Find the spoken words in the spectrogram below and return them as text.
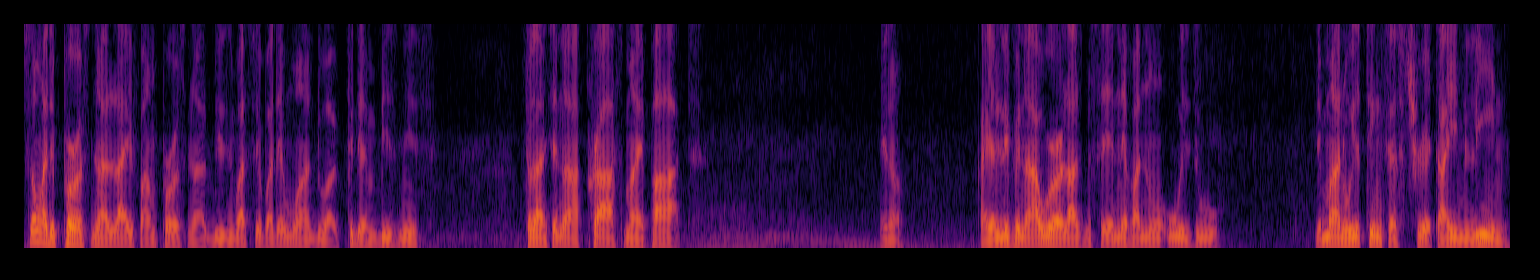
some of the personal life and personal business, whatsoever they want to do for them business. So that you know, cross my path. You know. Because you live in a world, as I say, you never know who is who. The man who you think is straight are him lean.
